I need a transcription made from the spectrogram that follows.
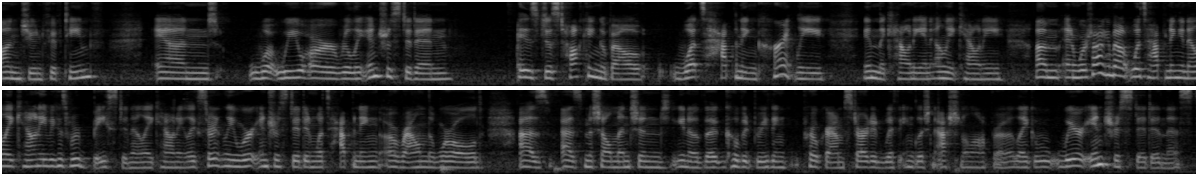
on June 15th. And what we are really interested in is just talking about what's happening currently in the county in LA County. Um, and we're talking about what's happening in LA County because we're based in LA County. Like certainly we're interested in what's happening around the world. As as Michele mentioned, you know, the COVID breathing program started with English National Opera. Like we're interested in this.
